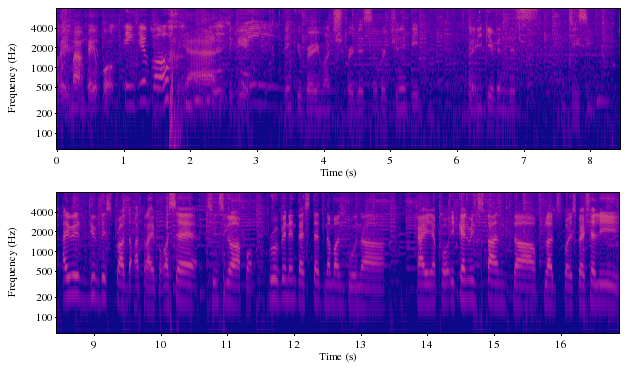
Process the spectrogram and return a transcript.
Okay, ma'am, kayo po. Thank you po. Ayan, sige. Thank you very much for this opportunity to Okay. be given this GC. I will give this product a try po kasi since nga po, proven and tested naman po na kaya niya po, it can withstand the floods po, especially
